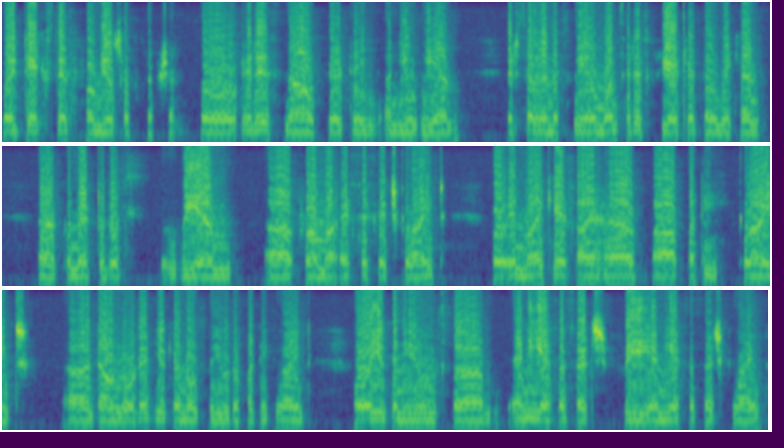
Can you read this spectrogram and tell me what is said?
So it takes this from your subscription. So it is now creating a new VM it's a Linux VM once it is created then we can uh, connect to this VM uh, from a SSH client. So in my case, I have a PuTTY client uh, downloaded. You can also use a PuTTY client, or you can use um, any SSH free, any SSH client.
